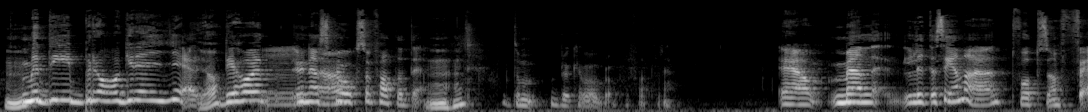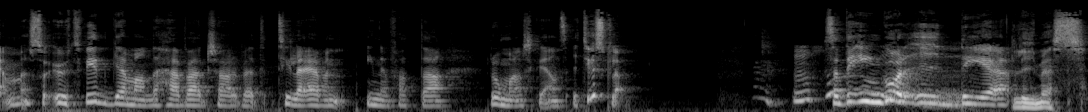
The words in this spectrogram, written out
Men det är bra grejer. Ja. Det har Unesco också fattat det. De brukar vara bra på att fatta det. Eh, Men lite senare, 2005, så utvidgar man det här världsarvet till att även innefatta romarnas gräns i Tyskland. Så att det ingår i det, Limes.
